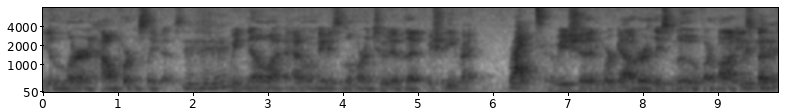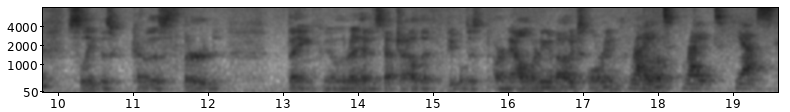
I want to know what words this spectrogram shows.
you learn how important sleep is. Mm-hmm. We know, I, I don't know, maybe it's a little more intuitive that we should eat right. Right. We should work out or at least move our bodies, mm-hmm. but sleep is kind of this third thing, you know, the redheaded stepchild that people just are now learning about, exploring. Right, right, yes.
